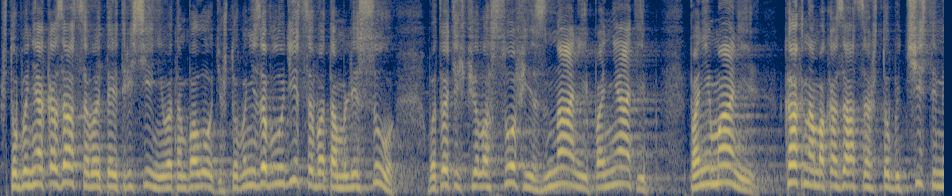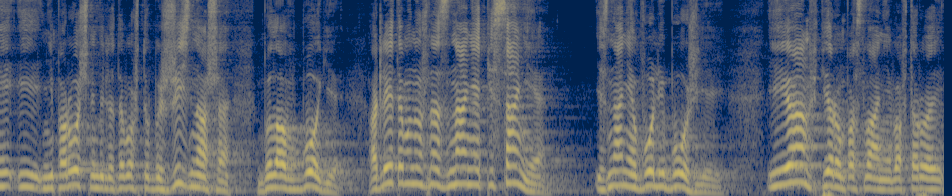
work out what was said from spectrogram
Чтобы не оказаться в этой трясине, в этом болоте, чтобы не заблудиться в этом лесу, вот в этих философий, знаний, понятий, пониманий, как нам оказаться, чтобы чистыми и непорочными для того, чтобы жизнь наша была в Боге. А для этого нужно знание Писания и знание воли Божьей. И Иоанн в первом послании, во второй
